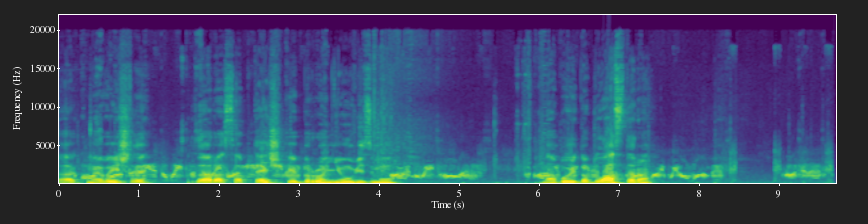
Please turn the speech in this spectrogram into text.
так, ми вийшли. Зараз аптечки, броню візьму. Miss. Roger that.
